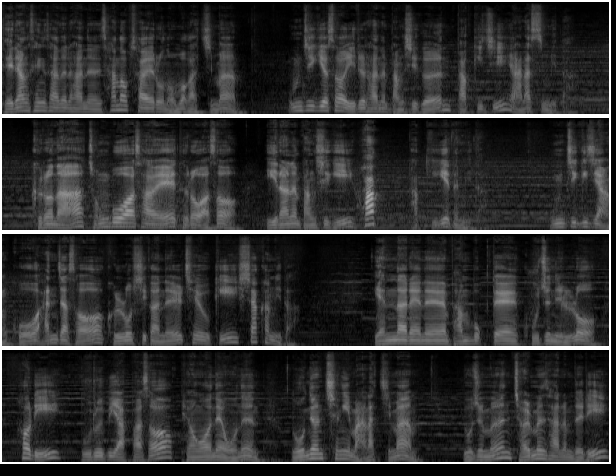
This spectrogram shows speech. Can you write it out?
대량 생산을 하는 산업 사회로 넘어갔지만 움직여서 일을 하는 방식은 바뀌지 않았습니다. 그러나 정보화 사회에 들어와서 일하는 방식이 확 바뀌게 됩니다. 움직이지 않고 앉아서 근로 시간을 채우기 시작합니다. 옛날에는 반복된 굳은 일로 허리, 무릎이 아파서 병원에 오는 노년층이 많았지만 요즘은 젊은 사람들이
